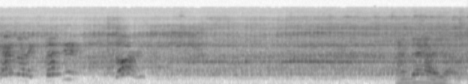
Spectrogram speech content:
That's unexpected. Sorry. And then I uh,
